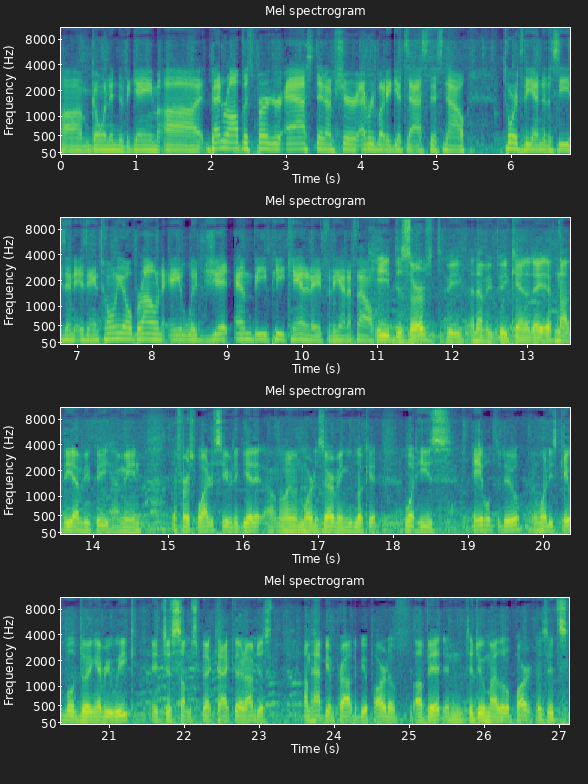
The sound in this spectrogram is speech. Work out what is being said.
Um, going into the game, uh, Ben Roethlisberger asked, and I'm sure everybody gets asked this now. Towards the end of the season, is Antonio Brown a legit MVP candidate for the NFL? He deserves to be an MVP candidate, if not the MVP. I mean, the first wide receiver to get it. I don't know anyone more deserving. You look at what he's able to do and what he's capable of doing every week. It's just something spectacular, and I'm just I'm happy and proud to be a part of, of it and to do my little part because it's,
